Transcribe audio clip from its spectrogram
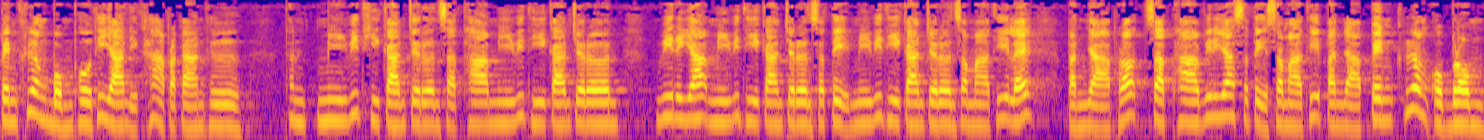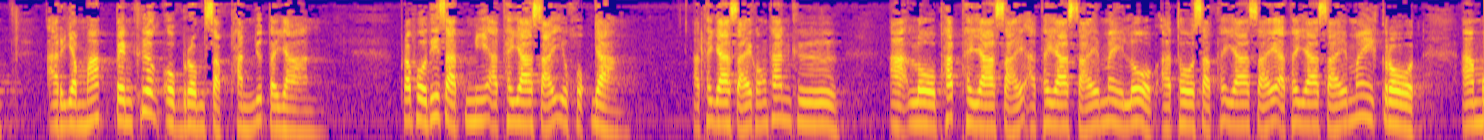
เป็นเครื่องบ่มโพธิญาณอีก 5 ประการคือ ท่านมีวิธีการเจริญศรัทธา มีวิธีการเจริญวิริยะ มีวิธีการเจริญสติ มีวิธีการเจริญสมาธิและปัญญา เพราะศรัทธาวิริยะสติสมาธิปัญญาเป็นเครื่องอบรมอริยมรรคเป็นเครื่องอบรมสัพพัญยุตยาน พระโพธิสัตว์มีอัธยาศัยอีกหกอย่าง อัธยาศัยของท่านคืออะโลพัทยาศัย อัธยาศัยไม่โลภ อโทสัทยาศัย อัธยาศัยไม่โกรธ อโม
